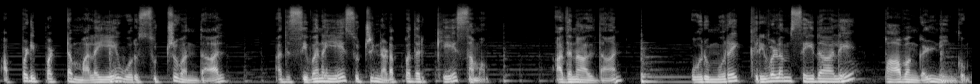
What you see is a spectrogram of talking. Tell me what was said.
அப்படிப்பட்ட மலையே ஒரு சுற்று வந்தால் அது சிவனையே சுற்றி நடப்பதற்கே சமம். அதனால்தான் ஒரு முறை கிரிவலம் செய்தாலே பாவங்கள் நீங்கும்.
